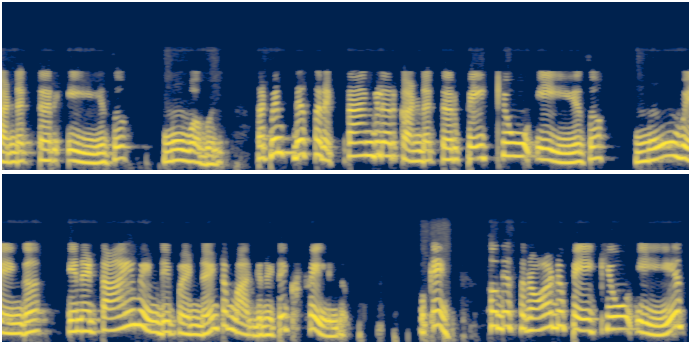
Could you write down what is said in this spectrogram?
conductor is movable. That means this rectangular conductor PQ is moving in a time independent magnetic field. Okay. So this rod PQ is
